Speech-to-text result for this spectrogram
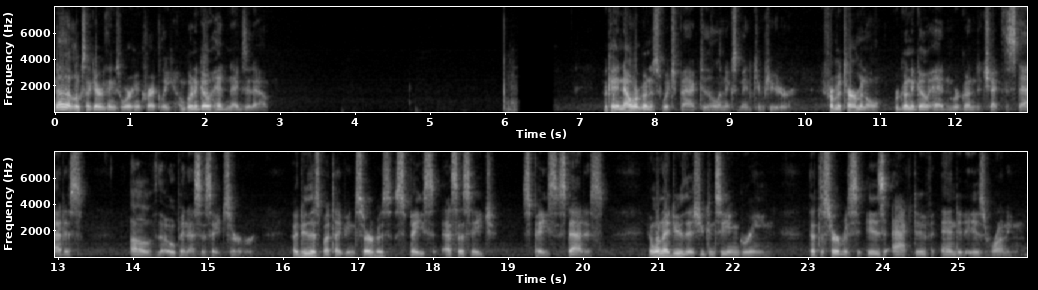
Now that looks like everything's working correctly, I'm going to go ahead and exit out. Okay, now we're going to switch back to the Linux Mint computer. From a terminal, we're going to go ahead and we're going to check the status of the OpenSSH server. I do this by typing service space SSH space status. And when I do this, you can see in green that the service is active and it is running.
